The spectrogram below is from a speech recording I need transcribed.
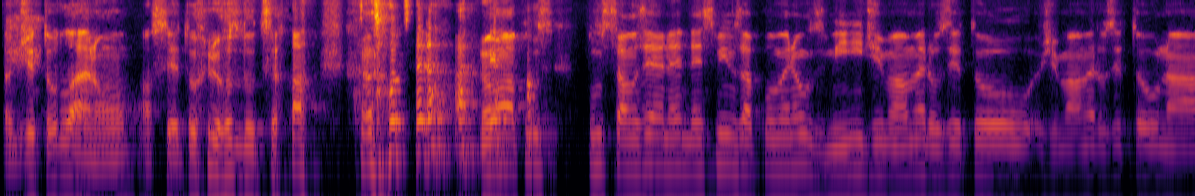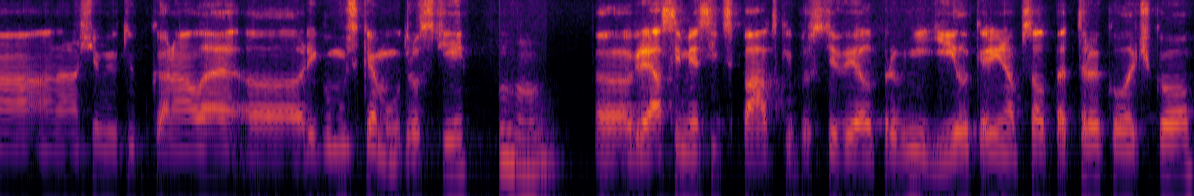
Takže tohle, no, asi je to dost docela. no a plus, plus samozřejmě ne, nesmím zapomenout zmínit, že máme rozjetou, že máme rozjetou na, na našem YouTube kanále uh, Ligu mužské moudrosti, mm-hmm. uh, kde asi měsíc zpátky prostě vyjel první díl, který napsal Petr Kolečko.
